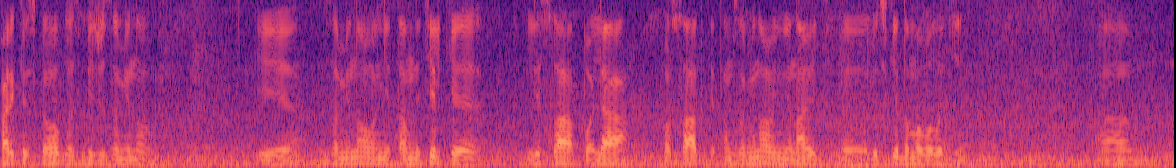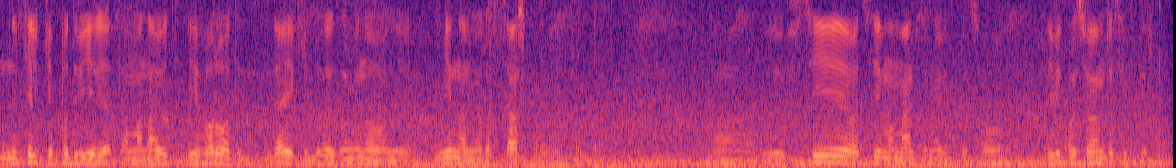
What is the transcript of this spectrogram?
Харківська область більш замінована. І заміновані там не тільки ліса, поля, посадки, там заміновані навіть е, людські домоволодіння. Е, Не тільки подвір'я, там, а навіть і городи. Деякі були заміновані мінами, розтяжками і так далі. Е, І всі оці моменти ми відпрацьовували. І відпрацьовуємо до сих пір.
